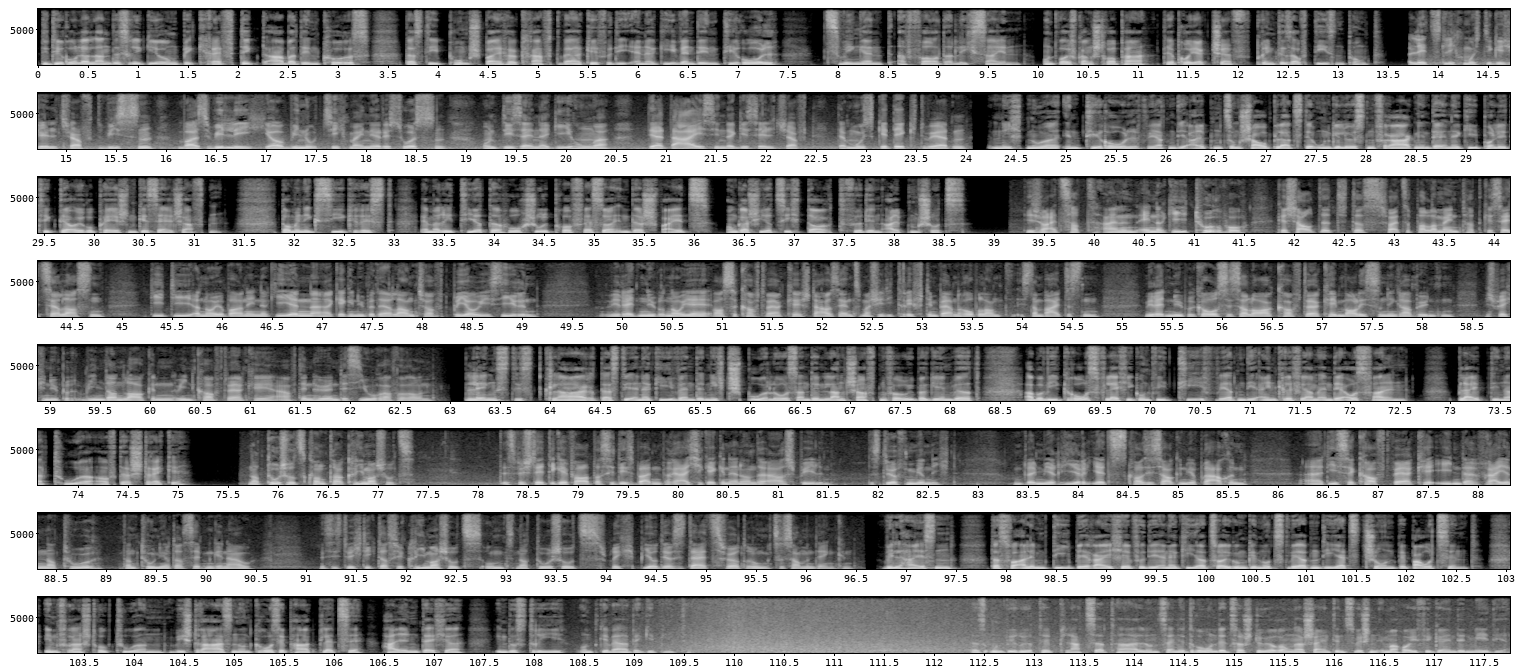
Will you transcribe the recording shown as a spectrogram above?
Die Tiroler Landesregierung bekräftigt aber den Kurs, dass die Pumpspeicherkraftwerke für die Energiewende in Tirol zwingend erforderlich seien. Und Wolfgang Stropper, der Projektchef, bringt es auf diesen Punkt. Letztlich muss die Gesellschaft wissen, was will ich, ja, wie nutze ich meine Ressourcen. Und dieser Energiehunger, der da ist in der Gesellschaft, der muss gedeckt werden. Nicht nur in Tirol werden die Alpen zum Schauplatz der ungelösten Fragen in der Energiepolitik der europäischen Gesellschaften. Dominik Siegrist, emeritierter Hochschulprofessor in der Schweiz, engagiert sich dort für den Alpenschutz. Die Schweiz hat einen Energieturbo geschaltet. Das Schweizer Parlament hat Gesetze erlassen, die die erneuerbaren Energien äh, gegenüber der Landschaft priorisieren. Wir reden über neue Wasserkraftwerke, Stauseen, zum Beispiel die Trift im Berner Oberland ist am weitesten. Wir reden über große Solarkraftwerke im Wallis und in Graubünden. Wir sprechen über Windanlagen, Windkraftwerke auf den Höhen des Jura vor allem. Längst ist klar, dass die Energiewende nicht spurlos an den Landschaften vorübergehen wird. Aber wie großflächig und wie tief werden die Eingriffe am Ende ausfallen? Bleibt die Natur auf der Strecke? Naturschutz kontra Klimaschutz. Es besteht die Gefahr, dass sie diese beiden Bereiche gegeneinander ausspielen. Das dürfen wir nicht. Und wenn wir hier jetzt quasi sagen, wir brauchen äh, diese Kraftwerke in der freien Natur, dann tun wir das eben genau. Es ist wichtig, dass wir Klimaschutz und Naturschutz, sprich Biodiversitätsförderung, zusammendenken. Will heißen, dass vor allem die Bereiche für die Energieerzeugung genutzt werden, die jetzt schon bebaut sind. Infrastrukturen wie Straßen und große Parkplätze, Hallendächer, Industrie- und Gewerbegebiete. Das unberührte Platzertal und seine drohende Zerstörung erscheint inzwischen immer häufiger in den Medien.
